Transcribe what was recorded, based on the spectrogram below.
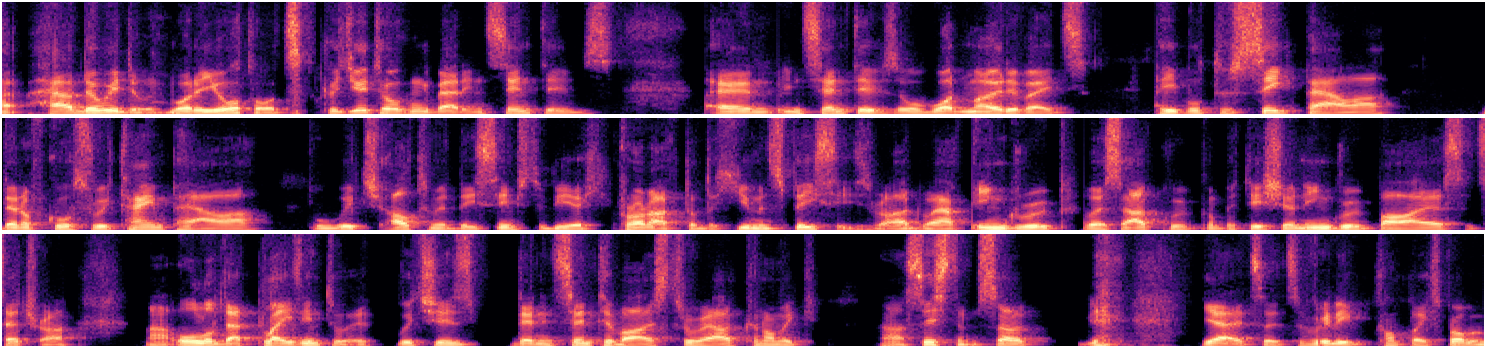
h- how do we do it? What are your thoughts? Because you're talking about incentives and incentives or what motivates people to seek power, then of course retain power, which ultimately seems to be a product of the human species, right? Where in-group versus out-group competition, in-group bias, etc. Uh, all of that plays into it, which is then incentivized through our economic uh, system. So, yeah, it's a, it's a really complex problem.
